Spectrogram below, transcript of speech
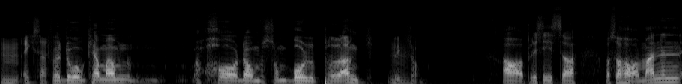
Mm, exakt. För då kan man ha dem som bollplank Mm. liksom. ja precis så. Och så har man en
